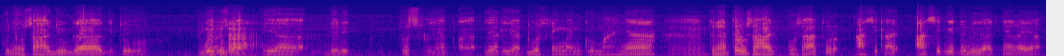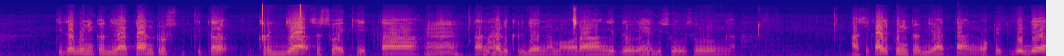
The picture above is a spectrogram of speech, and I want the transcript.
punya usaha juga gitu gue juga usaha. ya jadi terus lihat lihat-lihat gue sering main ke rumahnya Mm-mm. ternyata usaha usaha tuh asik asik gitu dilihatnya kayak kita punya kegiatan terus kita kerja sesuai kita. Hmm, tanpa benar. dikerjain sama orang gitu kayak Iya. disuruh-suruh enggak. Asik aja punya kegiatan. Waktu itu tuh dia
